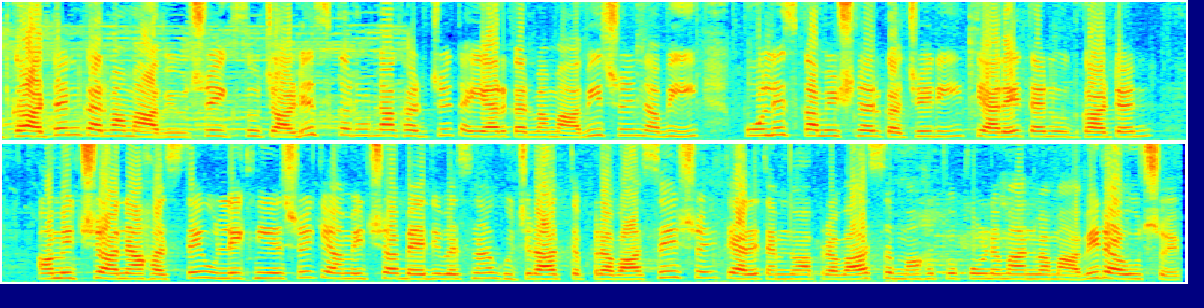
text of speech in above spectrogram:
ઉદ્ઘાટન કરવામાં આવ્યું છે. એકસો ચાળીસ કરોડના ખર્ચે તૈયાર કરવામાં આવી છે નવી પોલીસ કમિશનર કચેરી. ત્યારે તેનું ઉદ્ઘાટન અમિત શાહના હસ્તે ઉલ્લેખનીય છે કે અમિત શાહ બે દિવસના ગુજરાત પ્રવાસે છે. ત્યારે તેમનો આ પ્રવાસ મહત્વપૂર્ણ માનવામાં આવી રહ્યું છે.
